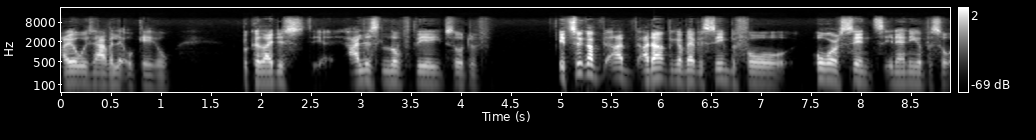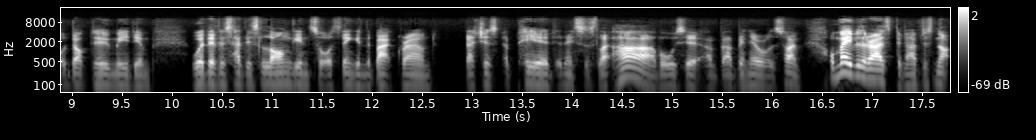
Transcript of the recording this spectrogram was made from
I always have a little giggle because I just I just love the sort of it's something I've, I've I don't think I've ever seen before or since in any other sort of Doctor Who medium where they've just had this longing sort of thing in the background that just appeared and it's just like ah I've always here I've, been here all the time. Or maybe there has been I've just not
